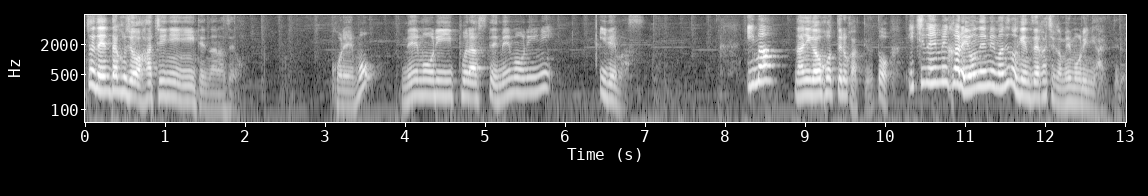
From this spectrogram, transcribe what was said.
じゃあ電卓上822.70これもメモリープラスでメモリーに入れます。今何が起こってるかっていうと1年目から4年目までの現在価値がメモリーに入ってる。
